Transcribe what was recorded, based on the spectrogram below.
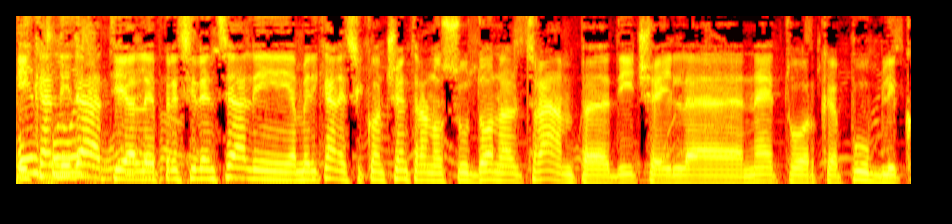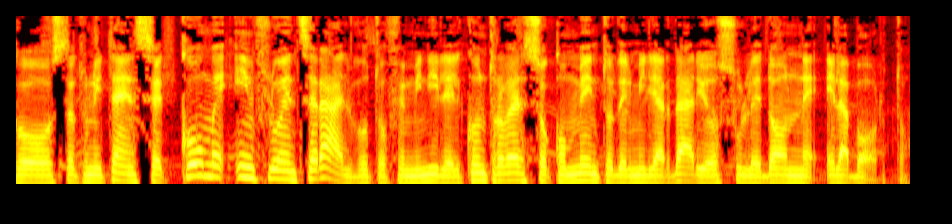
I candidati alle presidenziali americane si concentrano su Donald Trump, dice il eh, network pubblico statunitense. Come influenzerà il voto femminile il controverso commento del miliardario sulle donne e l'aborto?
